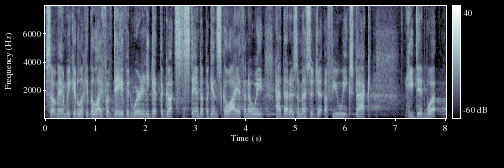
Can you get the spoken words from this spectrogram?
So, man, we could look at the life of David. Where did he get the guts to stand up against Goliath? I know we had that as a message a, a few weeks back. He did what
